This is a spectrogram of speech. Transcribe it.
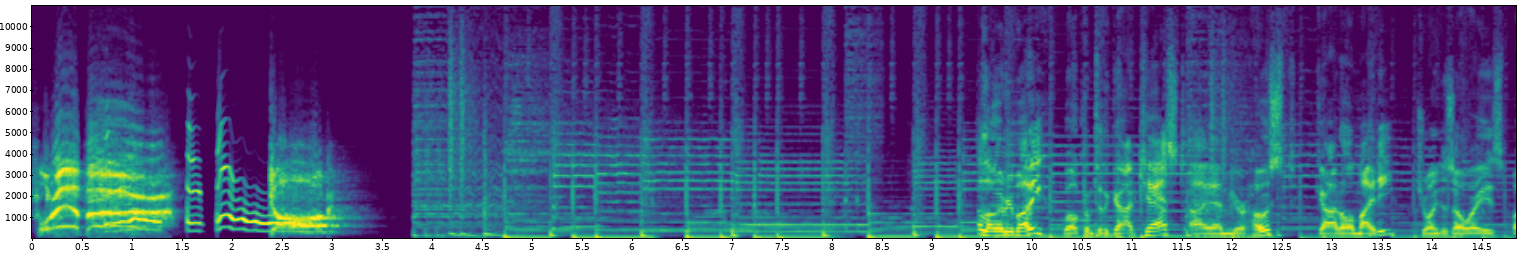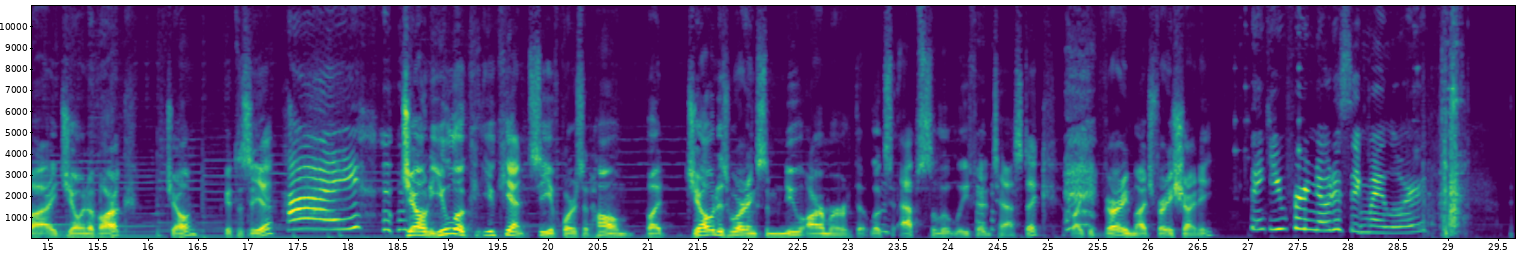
Forever. Dog. Hello, everybody. Welcome to the Godcast. I am your host, God Almighty, joined as always by Joan of Arc. Joan, good to see you. Hi. Joan, you look, you can't see, of course, at home, but Joan is wearing some new armor that looks absolutely fantastic. I like it very much, very shiny. Thank you for noticing, my lord.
